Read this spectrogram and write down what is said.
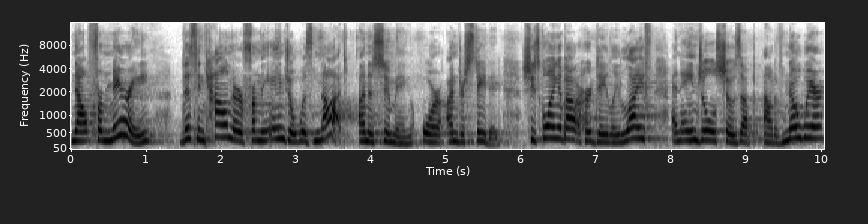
Now, for Mary, this encounter from the angel was not unassuming or understated. She's going about her daily life. An angel shows up out of nowhere,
